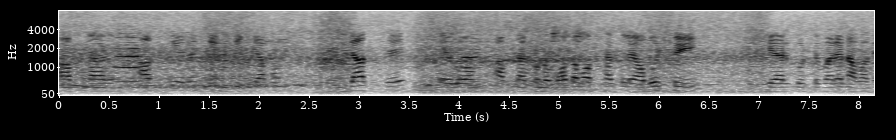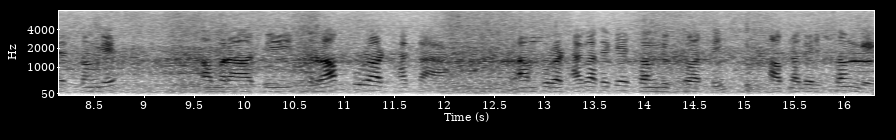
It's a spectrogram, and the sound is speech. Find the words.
আপনার আজকের দিনটি কেমন যাচ্ছে এবং আপনার কোনো মতামত থাকলে অবশ্যই শেয়ার করতে পারেন আমাদের সঙ্গে। আমরা আছি রামপুরা, ঢাকা। রামপুরা, ঢাকা থেকে সংযুক্ত আছি আপনাদের সঙ্গে।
